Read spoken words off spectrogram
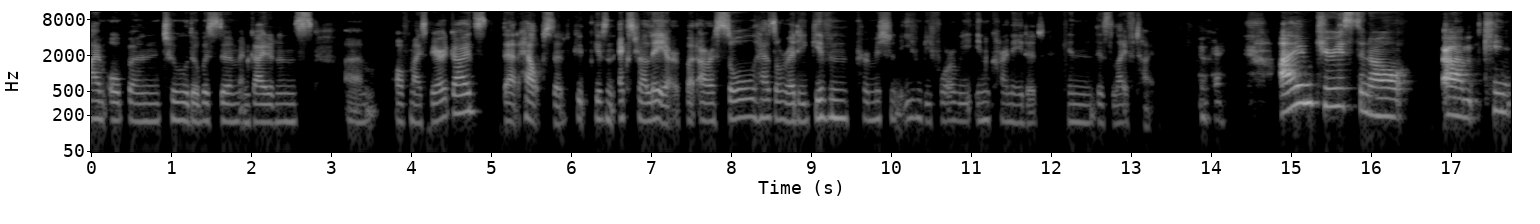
i'm open to the wisdom and guidance um, of my spirit guides. That helps that gives an extra layer but our soul has already given permission even before we incarnated in this lifetime. Okay. I'm curious to know um, can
